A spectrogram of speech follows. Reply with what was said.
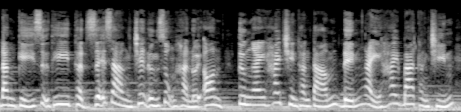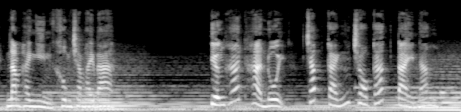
Đăng ký dự thi thật dễ dàng trên ứng dụng Hà Nội On từ ngày 29 tháng 8 đến ngày 23 tháng 9 năm 2023. Tiếng hát Hà Nội chắp cánh cho các tài năng.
